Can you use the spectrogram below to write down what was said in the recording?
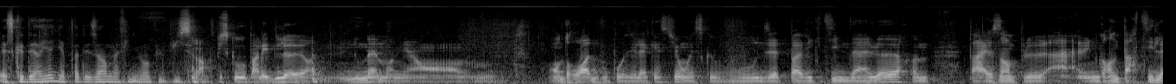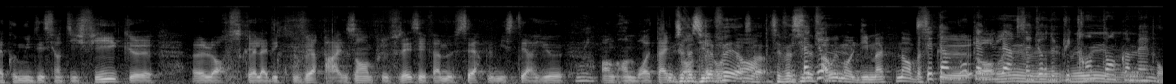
Est-ce que derrière, il n'y a pas des armes infiniment plus puissantes? Puisque vous parlez de nous-mêmes, on est en, droit de vous poser la question. Est-ce que vous n'êtes pas victime d'un leurre, comme par exemple un- une grande partie de la communauté scientifique, euh, lorsqu'elle a découvert, par exemple, vous savez, ces fameux cercles mystérieux en Grande-Bretagne C'est facile à faire, ça. C'est facile ça à dure- faire. Ah oui, mais on le dit maintenant. parce C'est un que- beau canular, Oui, ça dure oui, depuis oui, 30 oui, ans quand même. bon,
